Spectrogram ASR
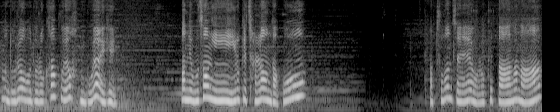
한번 노려보도록 하고요. 뭐야, 이게. 아니 우성이 이렇게 잘 나온다고? 아, 두 번째 로켓단 하나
